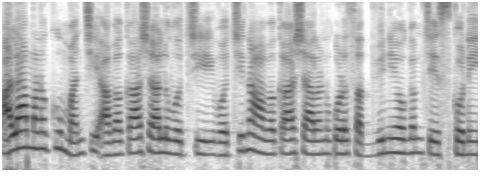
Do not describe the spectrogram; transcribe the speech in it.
అలా మనకు మంచి అవకాశాలు వచ్చి వచ్చిన అవకాశాలను కూడా సద్వినియోగం చేసుకొని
